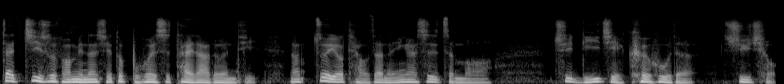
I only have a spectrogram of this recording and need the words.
在技术方面那些都不会是太大的问题。那最有挑战的，应该是怎么去理解客户的需求。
